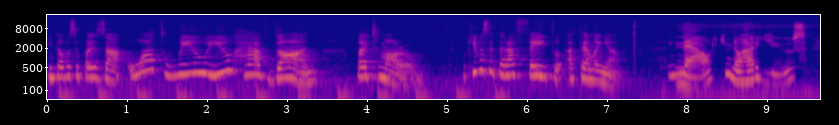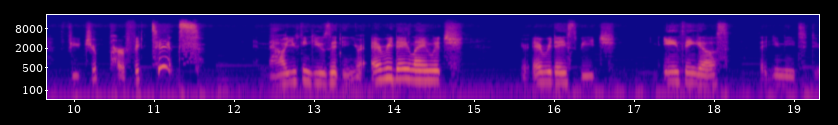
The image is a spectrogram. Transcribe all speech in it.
Então você pode usar What will you have done by tomorrow? O que você terá feito até amanhã? Now you know how to use future perfect tense. And now you can use it in your everyday language, your everyday speech, anything else that you need to do.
